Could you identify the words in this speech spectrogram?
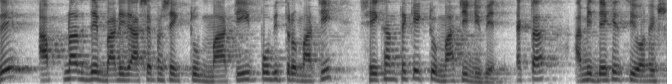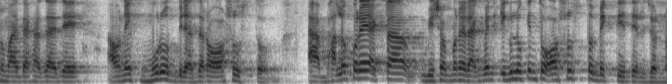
যে আপনার যে বাড়ির আশেপাশে একটু মাটি, পবিত্র মাটি, সেইখান থেকে একটু মাটি নেবেন। একটা আমি দেখেছি অনেক সময় দেখা যায় যে অনেক মুরব্বীরা যারা অসুস্থ ভালো করে একটা বিষয় মনে রাখবেন, এগুলো কিন্তু অসুস্থ ব্যক্তিদের জন্য।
